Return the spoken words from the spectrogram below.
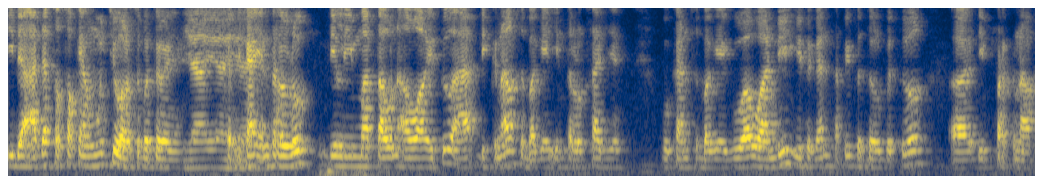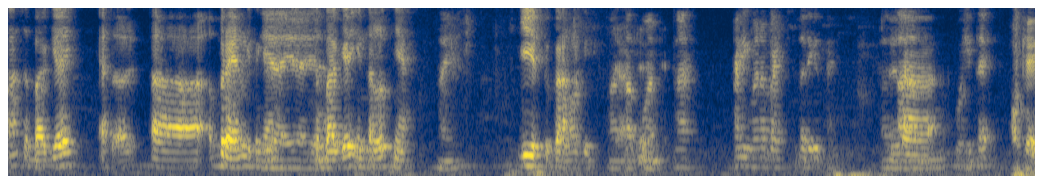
tidak ada sosok yang muncul sebetulnya. Ya, ya, Ketika ya. interlook di lima tahun awal itu ah, dikenal sebagai interlook saja, bukan sebagai gua Wandi gitu kan, tapi betul-betul eh, diperkenalkan sebagai as a, eh, a brand gitu kan, Iya, iya, iya. sebagai interlooknya, Nice. gitu kurang lebih. Mantap, Ya, oke. Man. Nah, Pak gimana Pak? Cerita dikit Pak. Cerita- Tentang WIT Oke,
